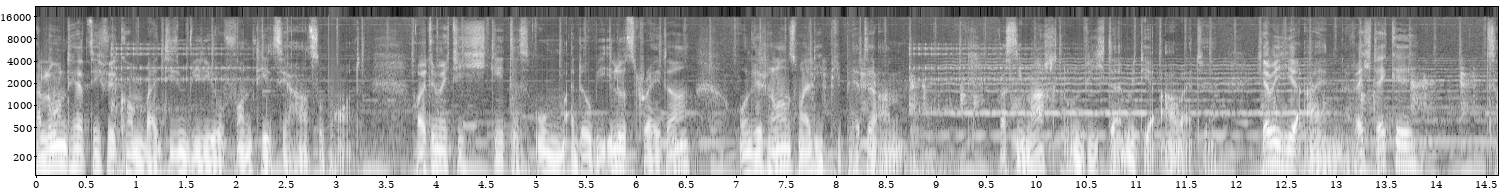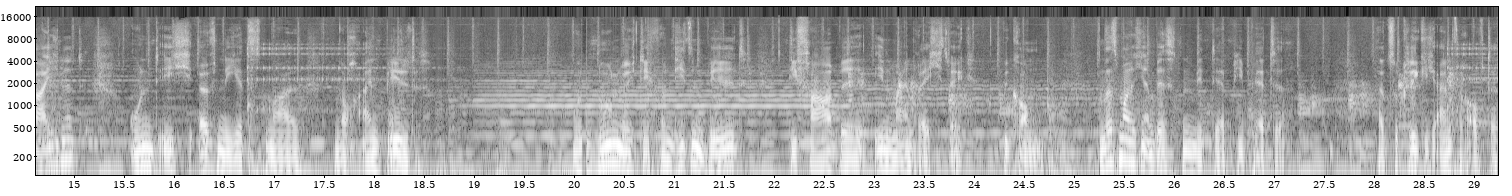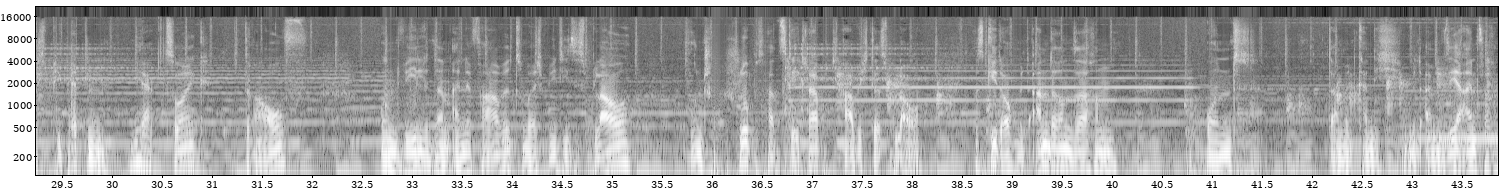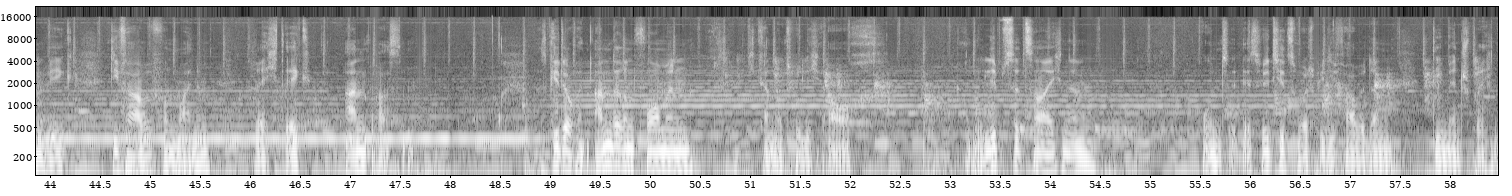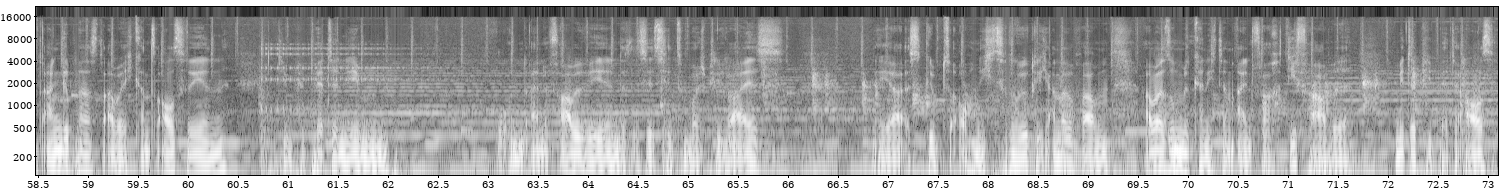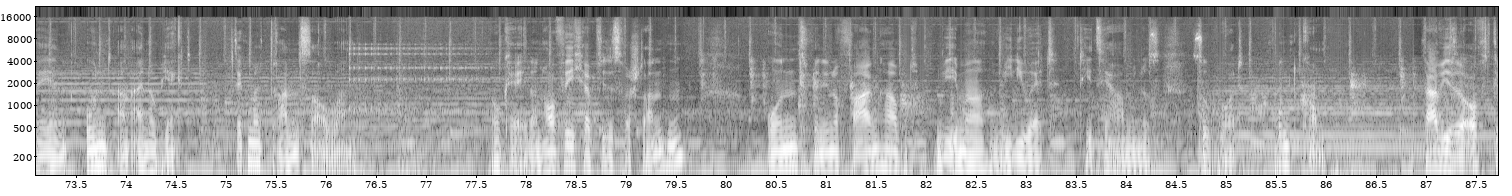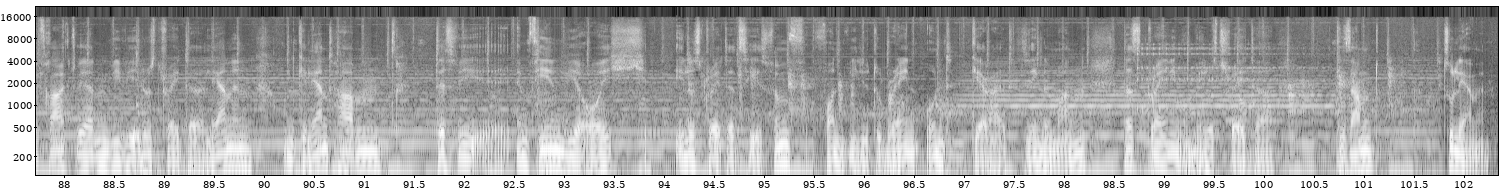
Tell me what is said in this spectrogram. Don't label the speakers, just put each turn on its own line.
Hallo und herzlich willkommen bei diesem Video von TCH Support. Heute möchte ich, geht es um Adobe Illustrator und wir schauen uns mal die Pipette an, was sie macht und wie ich da mit ihr arbeite. Ich habe hier ein Rechteck gezeichnet und ich öffne jetzt mal noch ein Bild. Und nun möchte ich von diesem Bild die Farbe in mein Rechteck bekommen. Und das mache ich am besten mit der Pipette. Dazu klicke ich einfach auf das Pipettenwerkzeug drauf und wähle dann eine Farbe, zum Beispiel dieses Blau und schwupps hat es geklappt, habe ich das Blau. Das geht auch mit anderen Sachen und damit kann ich mit einem sehr einfachen Weg die Farbe von meinem Rechteck anpassen. Das geht auch in anderen Formen. Ich kann natürlich auch eine Ellipse zeichnen und es wird hier zum Beispiel die Farbe dann dementsprechend angepasst, aber ich kann es auswählen, die Pipette nehmen und eine Farbe wählen. Das ist jetzt hier zum Beispiel weiß. Naja, es gibt auch nicht so wirklich andere Farben, aber somit kann ich dann einfach die Farbe mit der Pipette auswählen und an ein Objekt, sag mal, dran zaubern. Okay, dann hoffe ich, habt ihr das verstanden. Und wenn ihr noch Fragen habt, wie immer, video at tch-support.com. Da wir so oft gefragt werden, wie wir Illustrator lernen und gelernt haben, deswegen empfehlen wir euch Illustrator CS5 von Video to Brain und Gerald Singelmann, das Training um Illustrator gesamt zu lernen.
